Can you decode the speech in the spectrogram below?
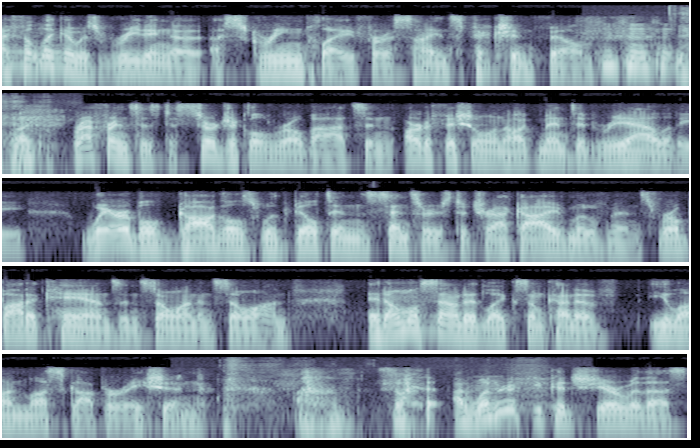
I felt like mm-hmm. I was reading a, a screenplay for a science fiction film, like references to surgical robots and artificial and augmented reality, wearable goggles with built in sensors to track eye movements, robotic hands, and so on and so on. It almost mm-hmm. sounded like some kind of Elon Musk operation. Um, so I wonder if you could share with us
